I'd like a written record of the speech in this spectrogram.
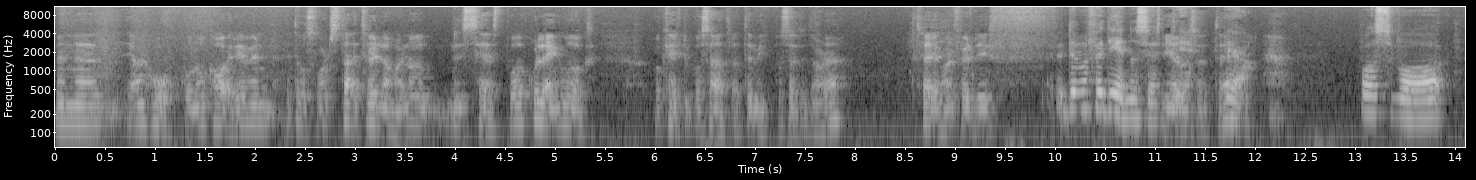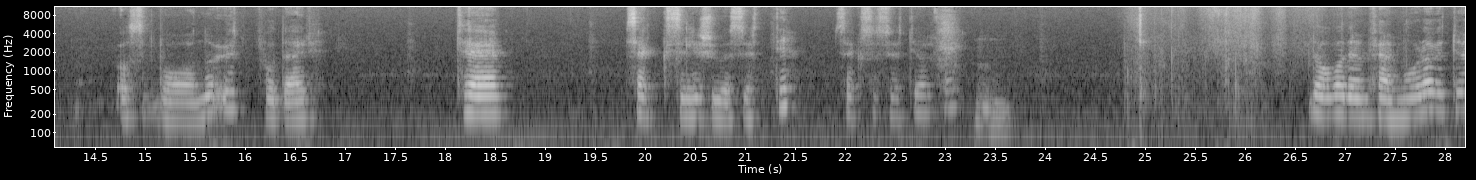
Men eh, ja, Håkon og Kari men etter oss ble stedet tvillingene, og de ses på hvor lenge var dere holdt på setra til midt på 70-tallet? Tvillingene før de Det var født i 71. 71? Ja. Oss var oss var nå utpå der til 6 eller 77. 76 iallfall. Mm. Da var de fem år, da, vet du.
